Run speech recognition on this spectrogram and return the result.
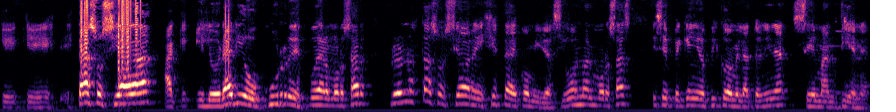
que, está asociada a que el horario ocurre después de almorzar, pero no está asociado a la ingesta de comida. Si vos no almorzás, ese pequeño pico de melatonina se mantiene.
